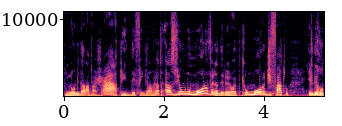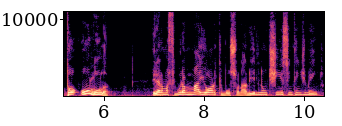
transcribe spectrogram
em nome da Lava Jato e defendiam a Lava Jato, elas viam no Moro o verdadeiro herói, porque o Moro, de fato, ele derrotou o Lula. Ele era uma figura maior que o Bolsonaro e ele não tinha esse entendimento.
